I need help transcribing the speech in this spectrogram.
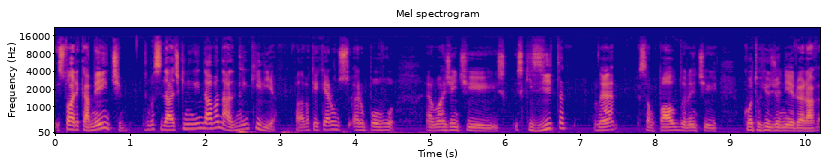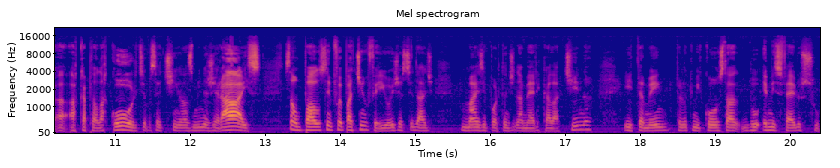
historicamente, uma cidade que ninguém dava nada, ninguém queria. Falava que era um, era um povo, era uma gente esquisita, né? São Paulo, durante, enquanto o Rio de Janeiro era a, a, capital da corte, você tinha as Minas Gerais, São Paulo sempre foi patinho feio. Hoje é a cidade mais importante da América Latina e também, pelo que me consta, do hemisfério sul.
